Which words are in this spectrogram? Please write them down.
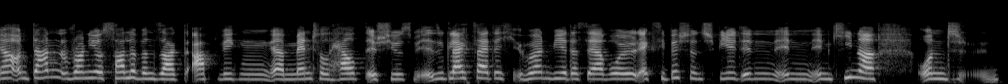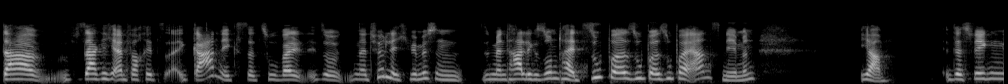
Ja, und dann Ronnie O'Sullivan sagt ab wegen äh, Mental Health Issues. Also gleichzeitig hören wir, dass er wohl Exhibitions spielt in, in, in China. Und da sage ich einfach jetzt gar nichts dazu, weil so natürlich, wir müssen mentale Gesundheit super, super, super ernst nehmen. Ja, deswegen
